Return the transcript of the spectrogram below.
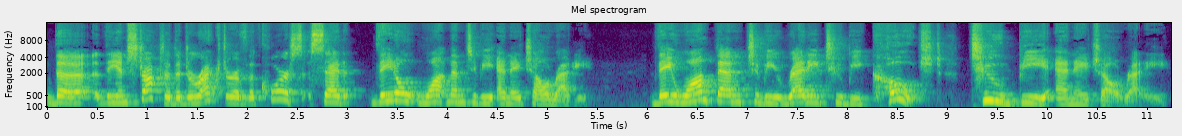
the the instructor the director of the course said they don't want them to be NHL ready. They want them to be ready to be coached to be NHL ready.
